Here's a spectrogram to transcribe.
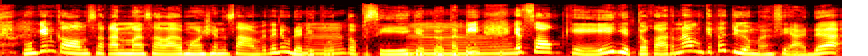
Mungkin kalau misalkan masalah motion summit ini udah ditutup sih gitu, tapi Hmm. it's okay gitu karena kita juga masih ada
